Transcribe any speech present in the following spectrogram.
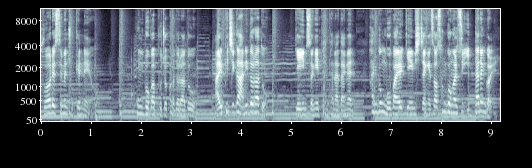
부활했으면 좋겠네요. 홍보가 부족하더라도 RPG가 아니더라도 게임성이 탄탄하다면 한국 모바일 게임 시장에서 성공할 수 있다는 걸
